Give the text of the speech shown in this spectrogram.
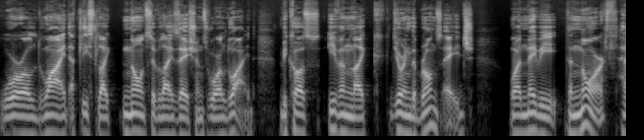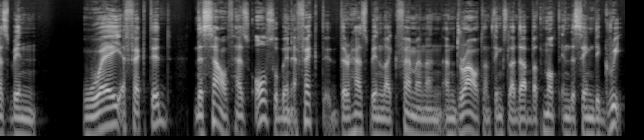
worldwide, at least like known civilizations worldwide. Because even like during the Bronze Age, while maybe the North has been way affected, the South has also been affected. There has been like famine and, and drought and things like that, but not in the same degree.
